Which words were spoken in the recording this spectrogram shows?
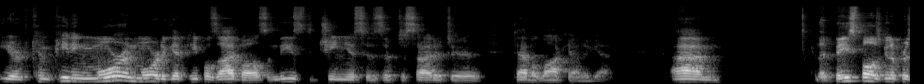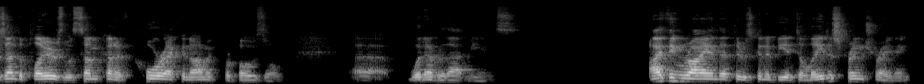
you're competing more and more to get people's eyeballs, and these geniuses have decided to to have a lockout again. Um, that baseball is going to present the players with some kind of core economic proposal, uh, whatever that means. I think Ryan that there's going to be a delay to spring training.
